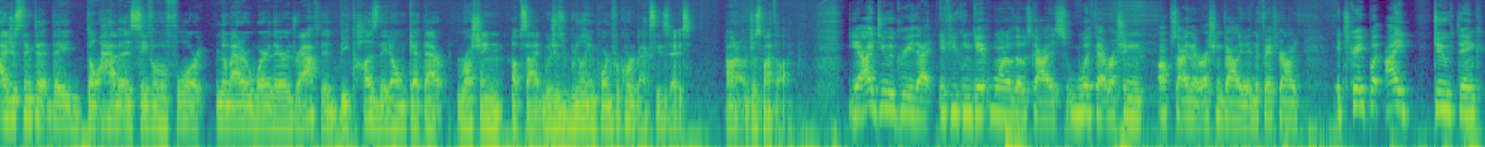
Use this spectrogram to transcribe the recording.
I just think that they don't have as safe of a floor, no matter where they're drafted, because they don't get that rushing upside, which is really important for quarterbacks these days. I don't know, just my thought. Yeah, I do agree that if you can get one of those guys with that rushing upside and that rushing value in the fifth round, it's great. But I do think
